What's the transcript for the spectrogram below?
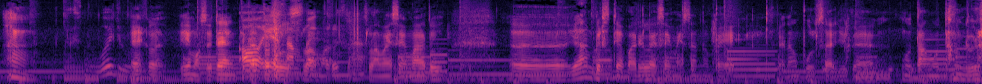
Kelas dua juga. eh kelas iya maksudnya yang kita Oh, iya, terus sampai selama terus, ah. selama SMA tuh eh, ya hampir setiap hari lah SMS-an sampai kadang pulsa juga ngutang-ngutang dulu.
